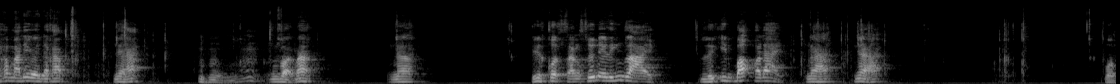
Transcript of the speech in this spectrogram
เข้ามาได้เลยนะครับ เนี่ยฮะอื้อหืออร่อยมากนะหรือกดสั่งซื้อในลิงก์ไลน์ หรืออินบ็อกก็ได้นะฮะเนี่ยฮะผม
